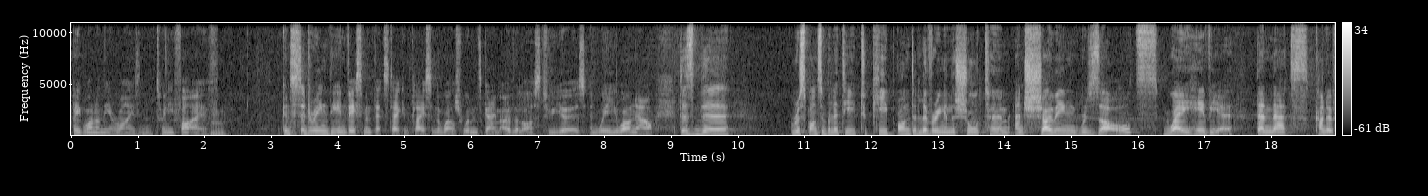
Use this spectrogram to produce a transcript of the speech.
big one on the horizon, 25. Considering the investment that's taken place in the Welsh women's game over the last two years and where you are now, does the responsibility to keep on delivering in the short term and showing results weigh heavier than that kind of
